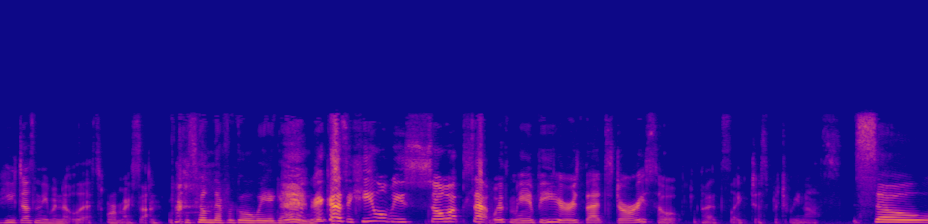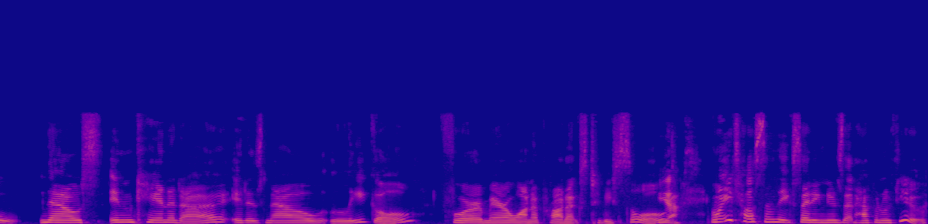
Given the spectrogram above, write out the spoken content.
he doesn't even know this, or my son. because he'll never go away again. because he will be so upset with me if he hears that story. So that's like just between us. So now in Canada, it is now legal for marijuana products to be sold. Yes. Why don't you tell us some of the exciting news that happened with you?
